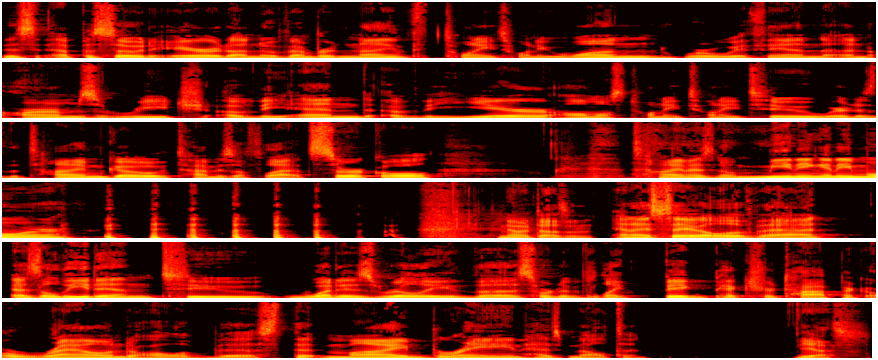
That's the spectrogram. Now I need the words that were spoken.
This episode aired on November 9th, 2021. We're within an arm's reach of the end of the year, almost 2022. Where does the time go? Time is a flat circle. Time has no meaning anymore. no, it doesn't. And I say all of that as a lead in to what is really the sort of like big picture topic around all of this that my brain has melted. Yes.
